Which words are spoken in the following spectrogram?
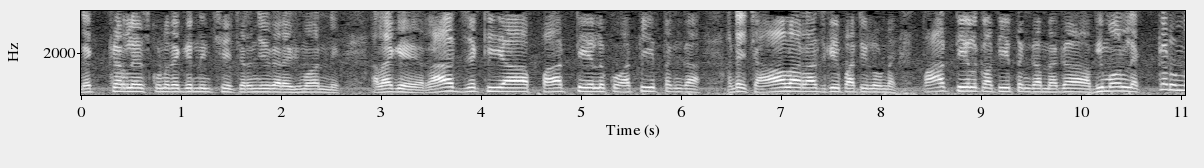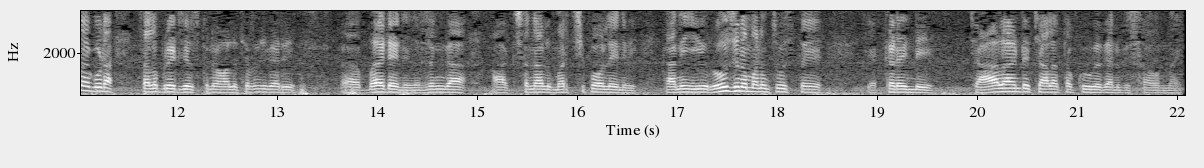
నెక్కర్లు వేసుకున్న దగ్గర నుంచి చిరంజీవి గారి అభిమాని అలాగే రాజకీయ పార్టీలకు అతీతంగా అంటే చాలా రాజకీయ పార్టీలు ఉన్నాయి. పార్టీలకు అతీతంగా మెగా అభిమానులు ఎక్కడున్నా కూడా సెలబ్రేట్ చేసుకునే వాళ్ళు చిరంజీవి గారి బర్త్డేని నిజంగా ఆ క్షణాలు మర్చిపోలేనివి. కానీ ఈ రోజున మనం చూస్తే ఎక్కడండి? చాలా అంటే చాలా తక్కువగా కనిపిస్తా ఉన్నాయి.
